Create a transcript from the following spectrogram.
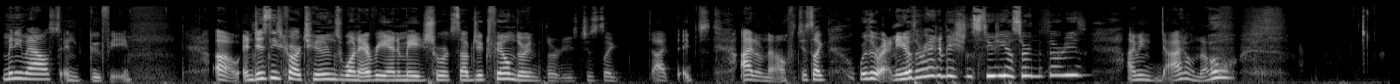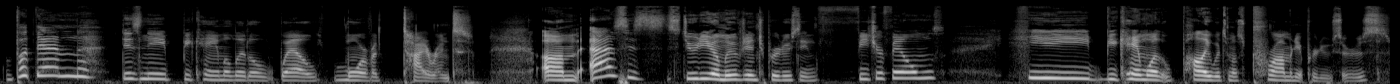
Minnie Mouse, and Goofy. Oh, and Disney's cartoons won every animated short subject film during the 30s. Just like I, it's I don't know. Just like were there any other animation studios during the 30s? I mean, I don't know. But then Disney became a little, well, more of a tyrant. Um, as his studio moved into producing feature films, he became one of Hollywood's most prominent producers.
